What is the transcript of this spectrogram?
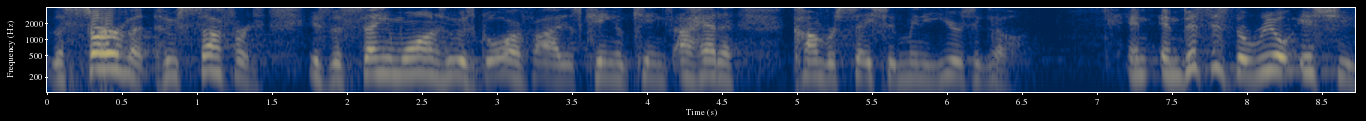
The servant who suffered is the same one who is glorified as King of Kings. I had a conversation many years ago. And, and this is the real issue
